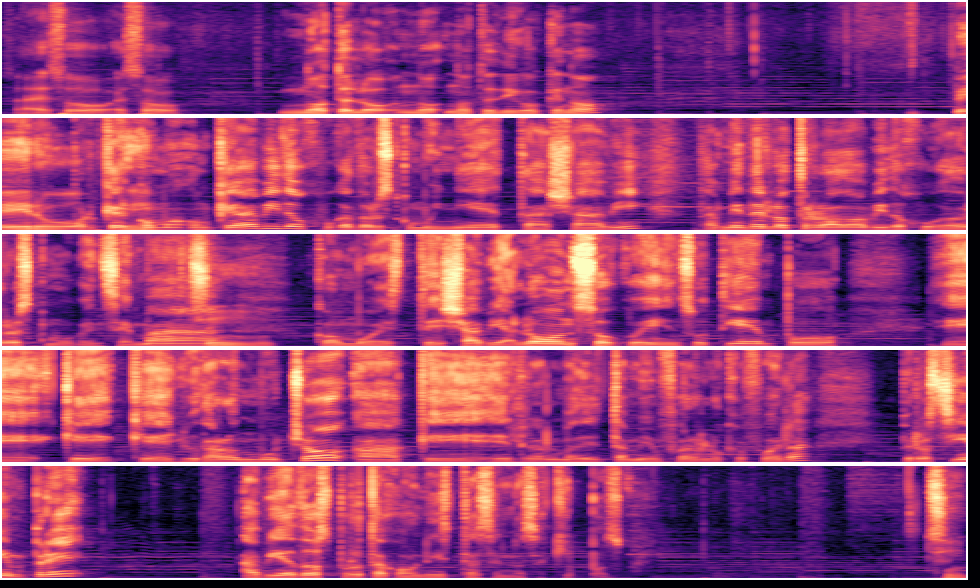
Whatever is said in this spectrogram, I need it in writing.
O sea, eso, eso no te lo, no, no te digo que no. Pero Porque eh, como aunque ha habido jugadores como Iniesta, Xavi, también del otro lado ha habido jugadores como Benzema, sí, como este Xavi Alonso, güey, en su tiempo, eh, que, que ayudaron mucho a que el Real Madrid también fuera lo que fuera, pero siempre había dos protagonistas en los equipos, güey, sí,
